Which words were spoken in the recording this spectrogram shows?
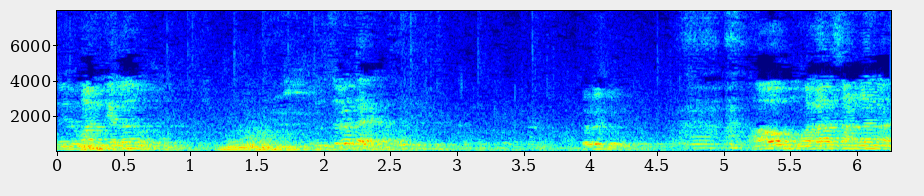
निर्माण केलं नव्हतं दुसरं काय? अहो मला सांगा ना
